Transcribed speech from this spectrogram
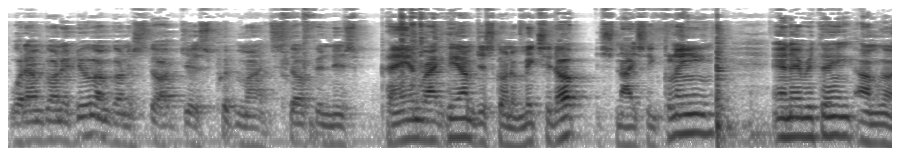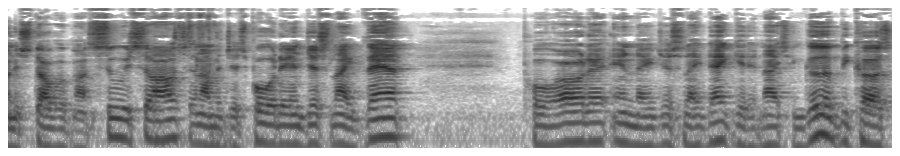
what I'm gonna do, I'm gonna start just putting my stuff in this pan right here. I'm just gonna mix it up. It's nice and clean and everything. I'm gonna start with my soy sauce and I'm gonna just pour it in just like that. Pour all that in there just like that. Get it nice and good because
